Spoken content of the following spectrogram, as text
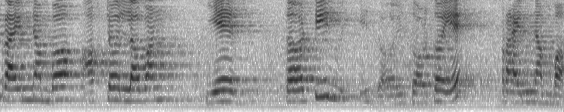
prime number after 11? Yes, 13 is, is also a prime number.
